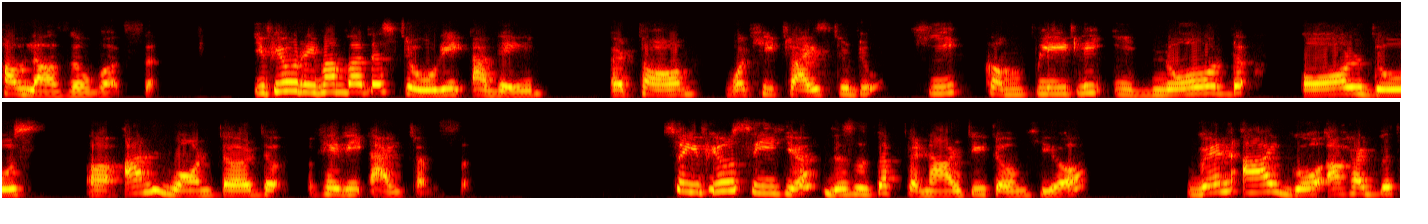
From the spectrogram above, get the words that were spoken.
how lasso works. If you remember the story again, uh, Tom, what he tries to do, he completely ignored all those uh, unwanted heavy items. So if you see here, this is the penalty term here. When I go ahead with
